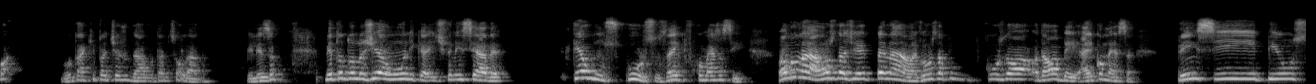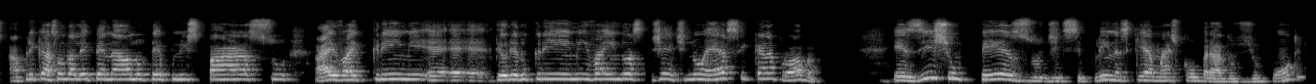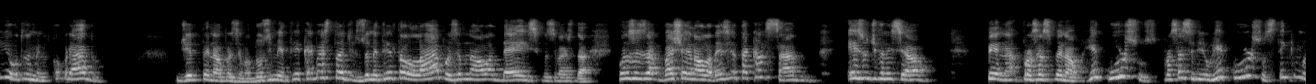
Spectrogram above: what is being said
Vou estar aqui para te ajudar, vou estar do seu lado. Beleza? Metodologia única e diferenciada. Tem alguns cursos aí que começam assim. Vamos lá, vamos dar direito penal, vamos dar para o curso da OAB. Aí começa princípios, aplicação da lei penal no tempo e no espaço, aí vai crime, é, é, é, teoria do crime, vai indo. Gente, não é assim que cai na prova. Existe um peso de disciplinas que é mais cobrado de um ponto e outras menos cobrado. Direito penal, por exemplo, a dosimetria cai bastante. A dosimetria está lá, por exemplo, na aula 10 que você vai estudar. Quando você vai chegar na aula 10, você já está cansado. Esse é o diferencial. Penal, processo penal, recursos. Processo civil, recursos. Tem que,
